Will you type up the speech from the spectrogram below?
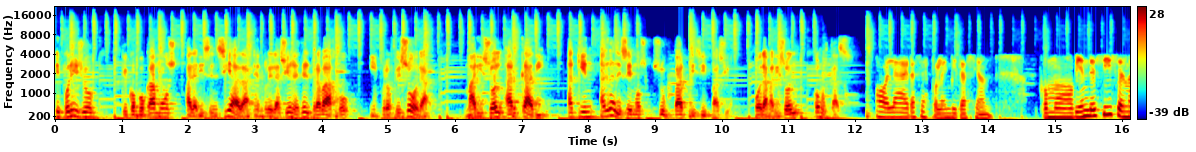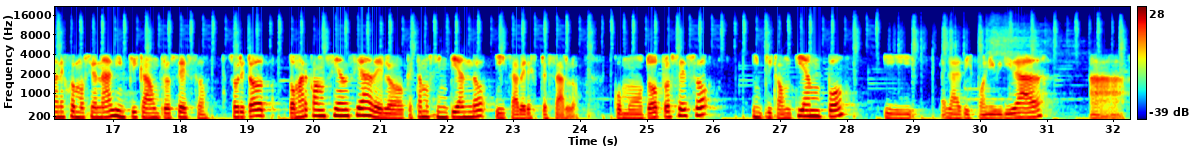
Es por ello que convocamos a la licenciada en Relaciones del Trabajo y profesora Marisol Arcadi, a quien agradecemos su participación. Hola Marisol, ¿cómo estás? Hola, gracias por la invitación. Como bien decís, el manejo emocional implica un proceso, sobre todo tomar conciencia de lo que estamos sintiendo y saber expresarlo. Como todo proceso, implica un tiempo y la disponibilidad a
